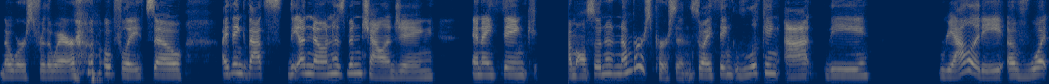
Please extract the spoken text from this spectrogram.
no worse for the wear, hopefully. So I think that's the unknown has been challenging. And I think I'm also a numbers person. So I think looking at the reality of what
